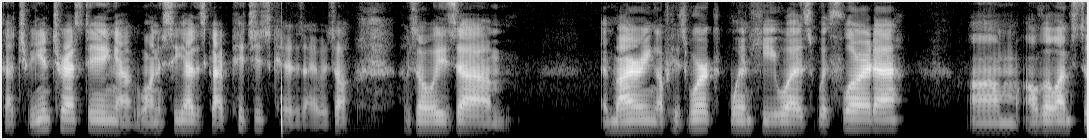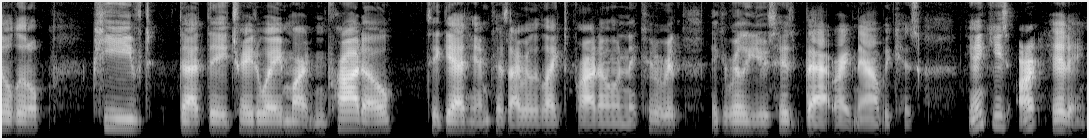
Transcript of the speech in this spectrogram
That should be interesting. I want to see how this guy pitches because I was, uh, I was always um, admiring of his work when he was with Florida. Um, although I'm still a little peeved that they trade away Martin Prado to get him because I really liked Prado and they could really they could really use his bat right now because Yankees aren't hitting.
